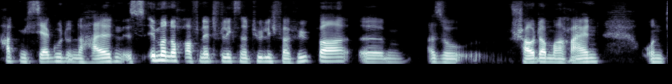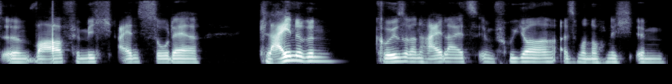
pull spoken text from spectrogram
hat mich sehr gut unterhalten. Ist immer noch auf Netflix natürlich verfügbar. Ähm, also schau da mal rein. Und äh, war für mich eins so der kleineren, größeren Highlights im Frühjahr, als man noch nicht im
